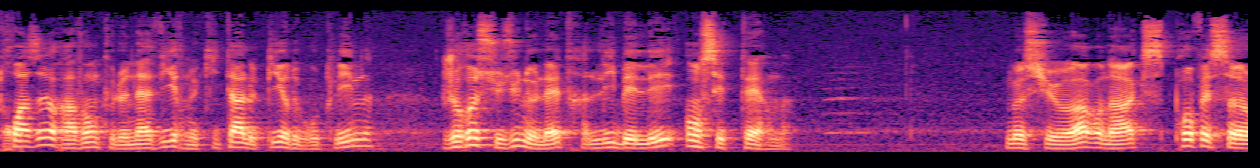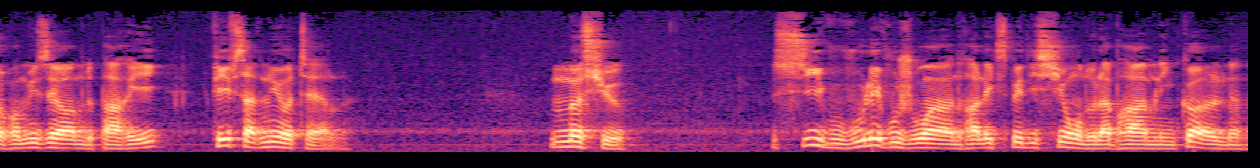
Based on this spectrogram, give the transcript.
Trois heures avant que le navire ne quittât le pier de Brooklyn, je reçus une lettre libellée en ces termes. Monsieur Aronnax, professeur au Muséum de Paris, Fifth Avenue Hotel. Monsieur, si vous voulez vous joindre à l'expédition de l'Abraham Lincoln,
